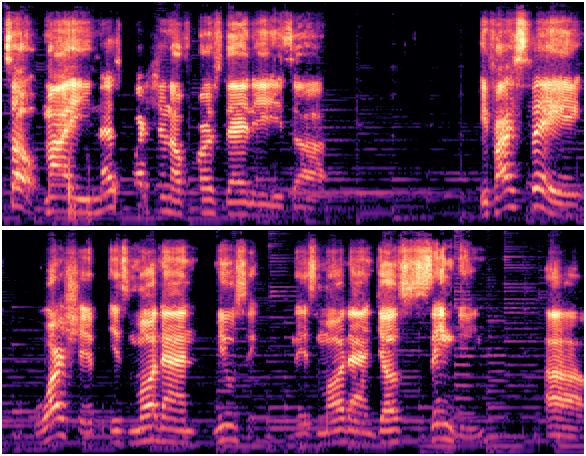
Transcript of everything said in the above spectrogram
So, my next question, of course, then is uh, if I say worship is more than music. It's more than just singing. Uh,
